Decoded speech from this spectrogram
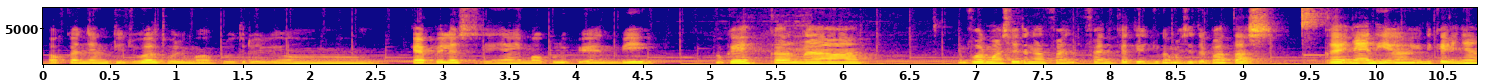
Token yang dijual 250 triliun capitalisasinya 50 BNB Oke, karena informasi dengan fan, fancat itu juga masih terbatas. Kayaknya ini ya, ini kayaknya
